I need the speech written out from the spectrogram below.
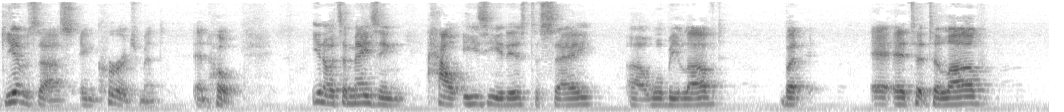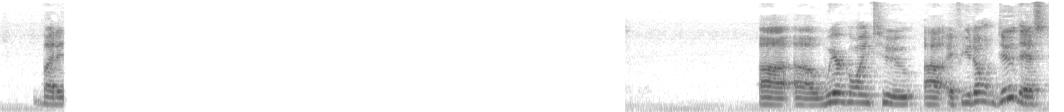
gives us encouragement and hope. You know, it's amazing how easy it is to say uh, we'll be loved, but uh, to, to love, but uh, uh, we're going to, uh, if you don't do this,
